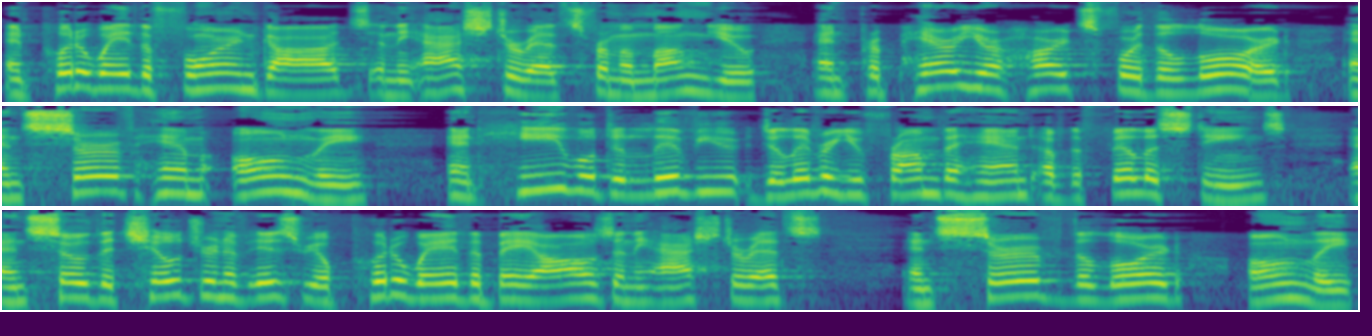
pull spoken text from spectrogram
and put away the foreign gods and the Ashtoreths from among you and prepare your hearts for the Lord and serve him only, and he will deliver you, deliver you from the hand of the Philistines. And so the children of Israel put away the Baals and the Ashtoreths and served the Lord only.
